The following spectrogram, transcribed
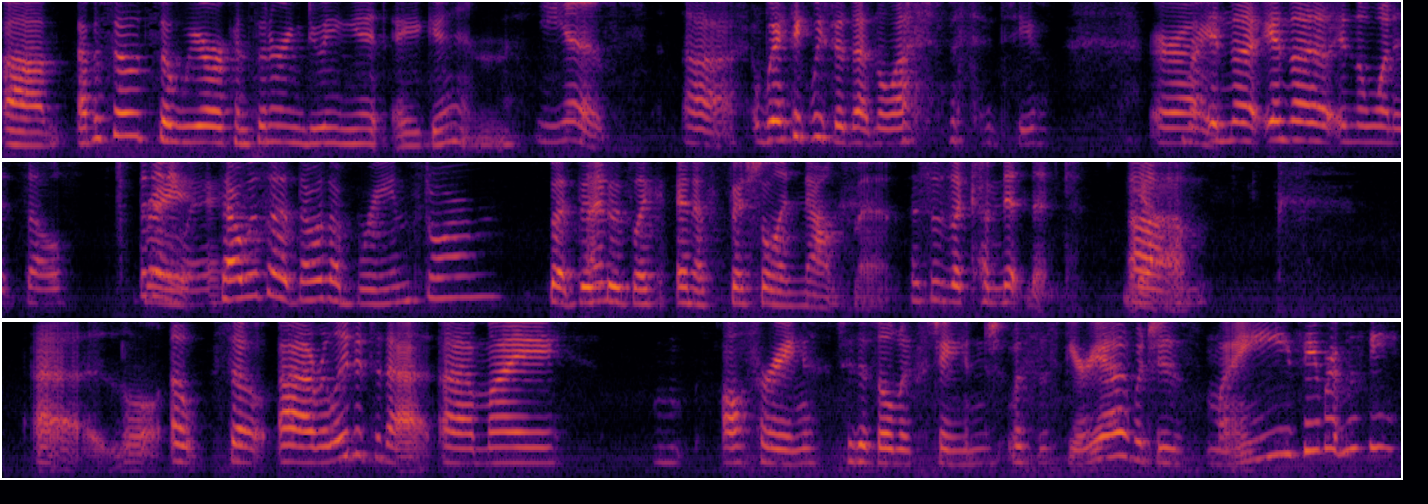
um, episode, so we are considering doing it again. Yes. Uh, we- I think we said that in the last episode too, or uh, Right. in the in the in the one itself. But right. anyway, that was a that was a brainstorm, but this I'm- is like an official announcement. this is a commitment. Yeah. Um, uh, oh, so uh, related to that, uh, my offering to the film exchange was Suspiria, which is my favorite movie,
